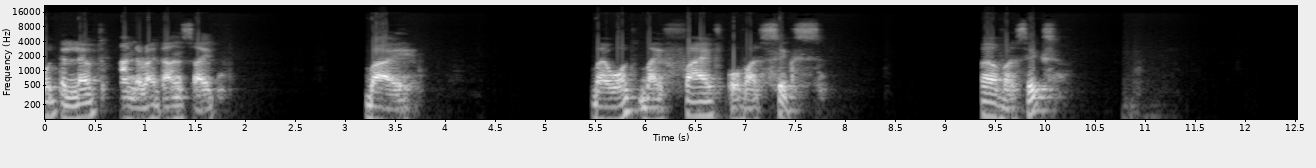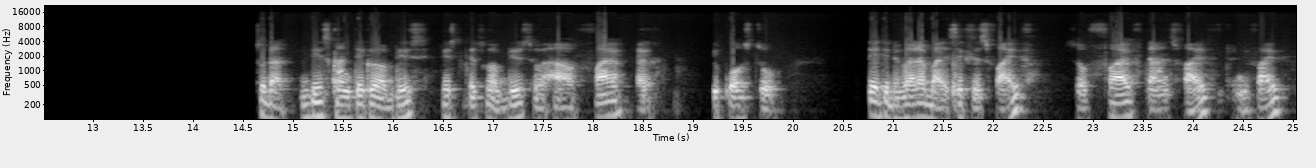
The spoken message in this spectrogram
both the left and the right hand side by by what? By 5 over 6. 5 over 6. So that this can take care of this, this takes care of this. We have 5x equals to 30 divided by 6 is 5. So 5 times 5, 25.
